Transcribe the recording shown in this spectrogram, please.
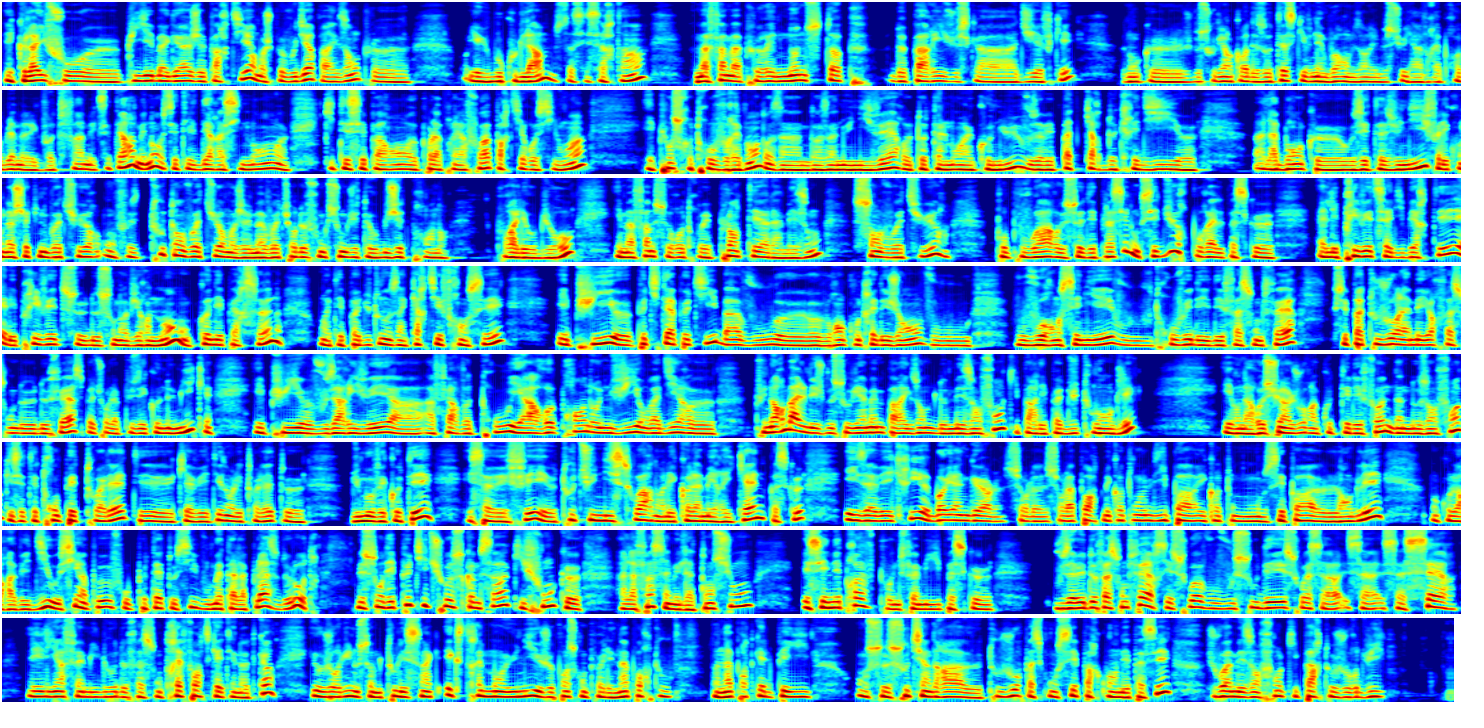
et que là, il faut euh, plier bagage et partir. Moi, je peux vous dire, par exemple, euh, il y a eu beaucoup de larmes, ça c'est certain. Ma femme a pleuré non-stop de Paris jusqu'à JFK. Donc, euh, je me souviens encore des hôtesses qui venaient me voir en me disant, monsieur, il y a un vrai problème avec votre femme, etc. Mais non, c'était le déracinement, quitter ses parents pour la première fois, partir aussi loin. Et puis on se retrouve vraiment dans un, dans un univers totalement inconnu. Vous n'avez pas de carte de crédit à la banque euh, aux États-Unis. Il fallait qu'on achète une voiture. On faisait tout en voiture. Moi, j'avais ma voiture de fonction que j'étais obligé de prendre pour aller au bureau. Et ma femme se retrouvait plantée à la maison, sans voiture, pour pouvoir euh, se déplacer. Donc c'est dur pour elle parce que elle est privée de sa liberté, elle est privée de, de son environnement. On connaît personne. On n'était pas du tout dans un quartier français. Et puis euh, petit à petit, bah, vous, euh, rencontrez des gens, vous vous, vous renseignez, vous, trouvez des, des, façons de faire. C'est pas toujours la meilleure façon de, de faire, c'est pas toujours la plus économique. Et puis euh, vous arrivez à, à, faire votre trou et à reprendre une vie, on va dire plus normale. Mais je me souviens même par exemple de mes enfants qui parlaient pas du tout anglais. Et on a reçu un jour un coup de téléphone d'un de nos enfants qui s'était trompé de toilette et qui avait été dans les toilettes du mauvais côté. Et ça avait fait euh, toute une histoire dans l'école américaine parce que ils avaient écrit euh, boy and girl sur le sur la porte. Mais quand on ne lit pas et quand on ne sait pas euh, l'anglais donc on leur avait dit aussi un peu faut peut-être aussi vous mettre à la place de l'autre. Mais ce sont des petites choses comme ça qui font que à la fin ça met de la tension. Et c'est une épreuve pour une famille parce que vous avez deux façons de faire. C'est soit vous vous soudez soit ça ça, ça sert les liens familiaux de façon très forte, ce qui a été notre cas. Et aujourd'hui, nous sommes tous les cinq extrêmement unis et je pense qu'on peut aller n'importe où, dans n'importe quel pays. On se soutiendra euh, toujours parce qu'on sait par quoi on est passé. Je vois mes enfants qui partent aujourd'hui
